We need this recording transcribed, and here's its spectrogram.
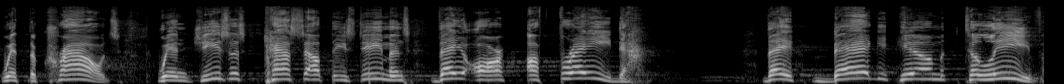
with the crowds. When Jesus casts out these demons, they are afraid. They beg him to leave.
